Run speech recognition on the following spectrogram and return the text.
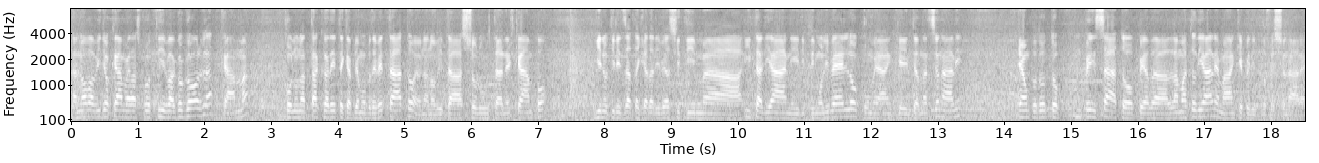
la nuova videocamera sportiva Gogol Cam con un attacco a rete che abbiamo brevettato, è una novità assoluta nel campo, viene utilizzata anche da diversi team eh, italiani di primo livello come anche internazionali è un prodotto pensato per l'amatoriale ma anche per il professionale.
